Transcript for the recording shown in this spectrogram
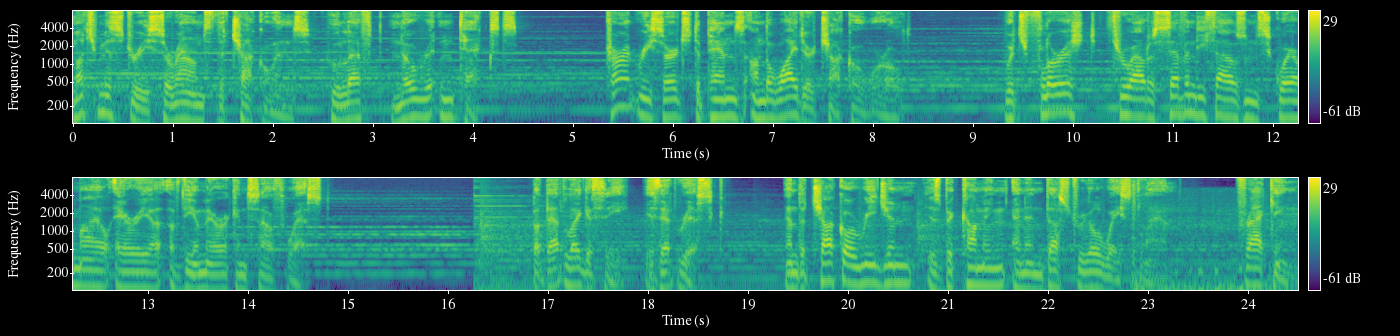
Much mystery surrounds the Chacoans, who left no written texts. Current research depends on the wider Chaco world, which flourished throughout a 70,000 square mile area of the American Southwest. But that legacy is at risk and the Chaco region is becoming an industrial wasteland. Fracking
